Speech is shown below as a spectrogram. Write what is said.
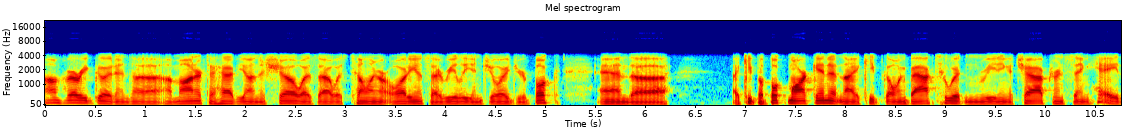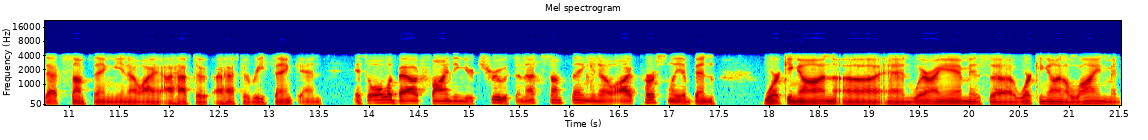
I'm very good, and uh, I'm honored to have you on the show. As I was telling our audience, I really enjoyed your book, and uh, I keep a bookmark in it, and I keep going back to it and reading a chapter and saying, "Hey, that's something you know I, I have to I have to rethink." And it's all about finding your truth, and that's something you know I personally have been working on, uh, and where I am is uh, working on alignment.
